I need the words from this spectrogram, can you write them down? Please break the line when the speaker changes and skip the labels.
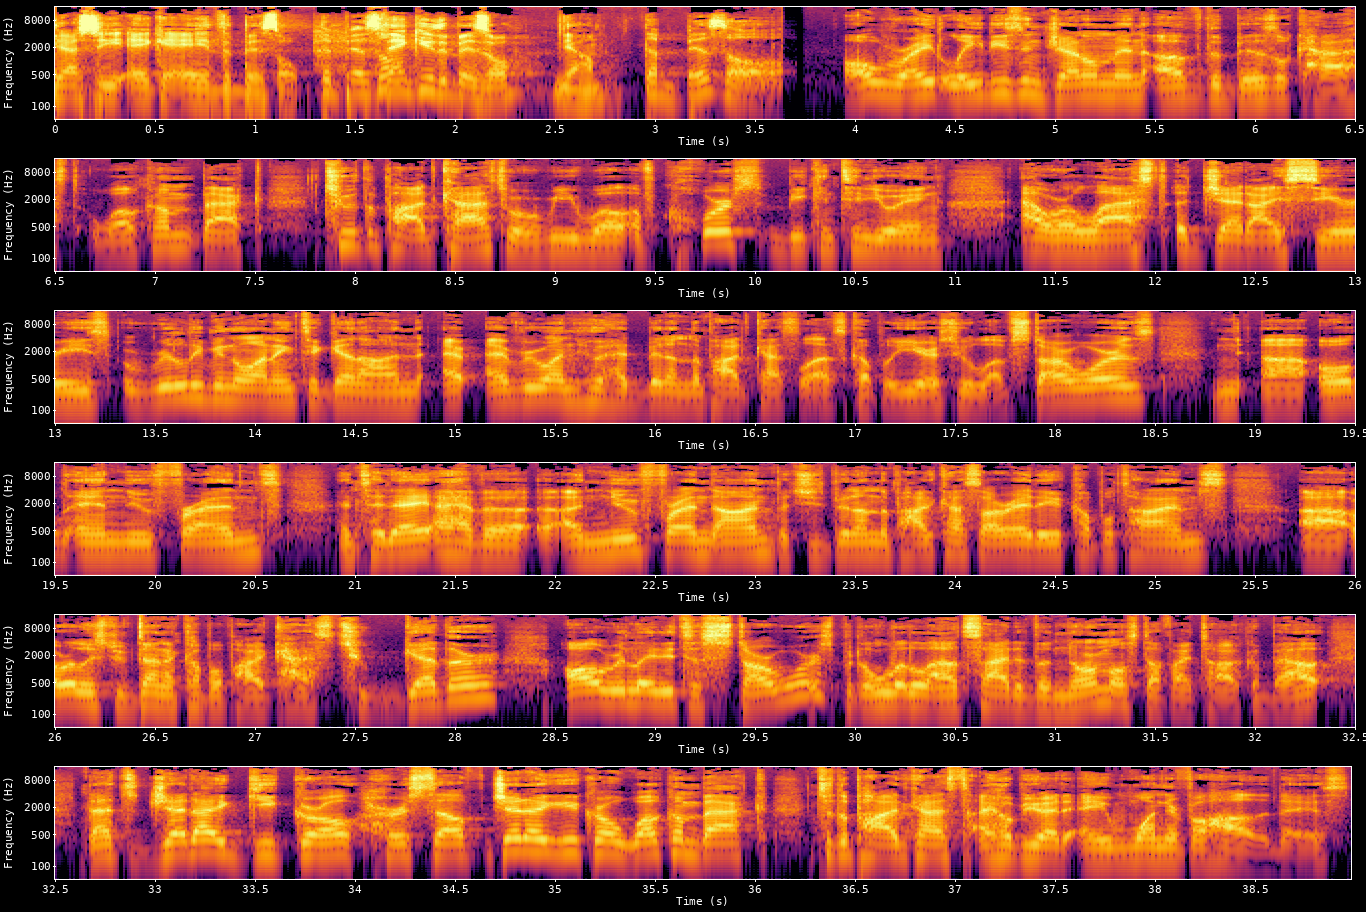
Jesse, aka the Bizzle.
The Bizzle?
Thank you, the Bizzle. Yeah.
The Bizzle.
All right, ladies and gentlemen of the Bizzlecast, welcome back to the podcast where we will, of course, be continuing our last Jedi series. Really been wanting to get on everyone who had been on the podcast the last couple of years who love Star Wars, uh, old and new friends. And today I have a, a new friend on, but she's been on the podcast already a couple times, uh, or at least we've done a couple podcasts together, all related to Star Wars, but a little outside of the normal stuff I talk about. That's Jedi Geek Girl herself. Jedi Geek Girl, welcome back to the podcast. I hope you had a wonderful holidays.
